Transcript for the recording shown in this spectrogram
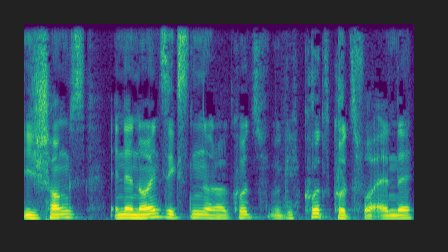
die Chance in der 90. oder kurz, wirklich kurz, kurz vor Ende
